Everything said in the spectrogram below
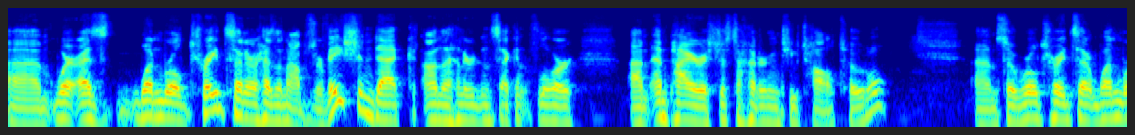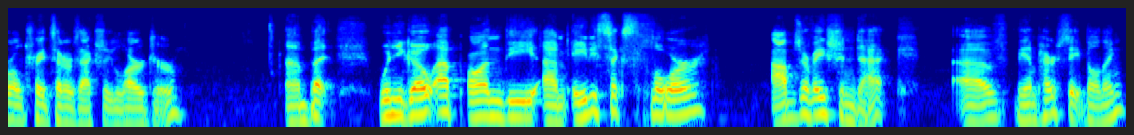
Um, whereas One World Trade Center has an observation deck on the 102nd floor. Um, Empire is just 102 tall total. Um, so World Trade Center, One World Trade Center is actually larger. Um, but when you go up on the 86th um, floor observation deck of the Empire State Building,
